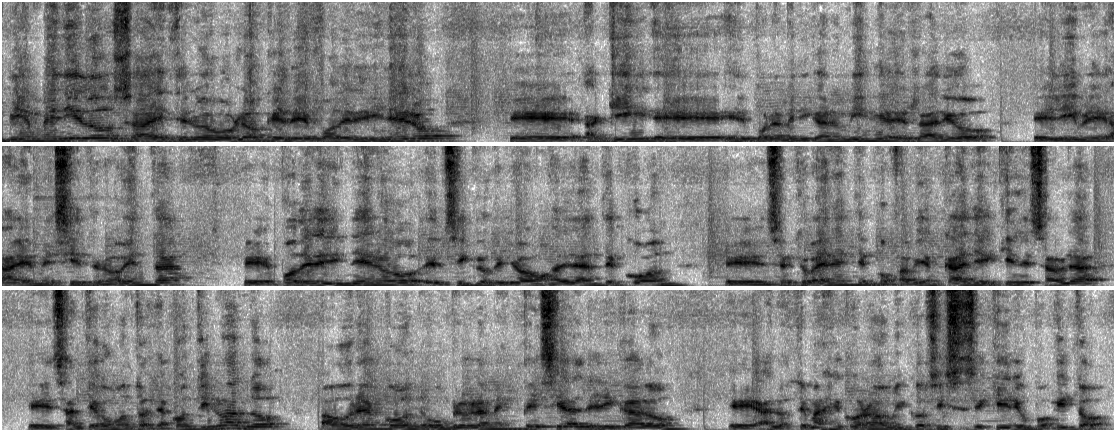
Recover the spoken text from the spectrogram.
Bienvenidos a este nuevo bloque de Poder y Dinero, eh, aquí eh, por Americano Media y Radio eh, Libre AM790. Poder y Dinero, el ciclo que llevamos adelante con Sergio Benestein, con Fabián Calle y quien les habla, Santiago Montoya. Continuando ahora con un programa especial dedicado a los temas económicos y si se quiere un poquito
